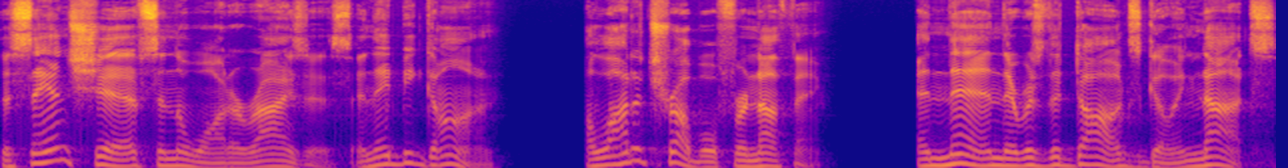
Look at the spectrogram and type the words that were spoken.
The sand shifts and the water rises, and they'd be gone. A lot of trouble for nothing. And then there was the dogs going nuts.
